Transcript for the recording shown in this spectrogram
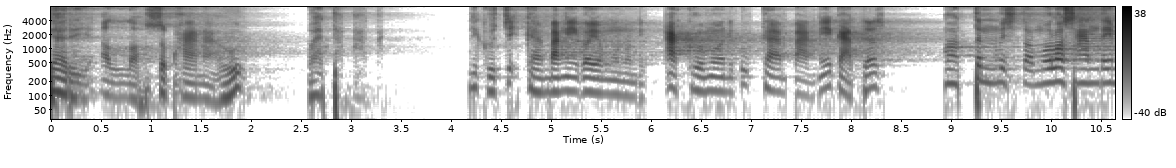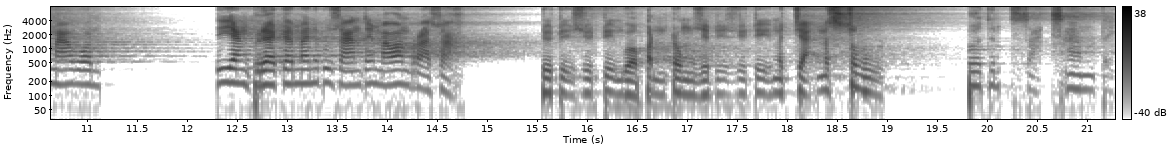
dari Allah Subhanahu wa taala. Niku cek gampange kaya ngono niku. Agama niku gampange kados ngoten wis to mula santai mawon. Tiang beragama niku santai mawon rasa sidik-sidik nggo pentung sidik-sidik ngejak nesu. Boten sah santai.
